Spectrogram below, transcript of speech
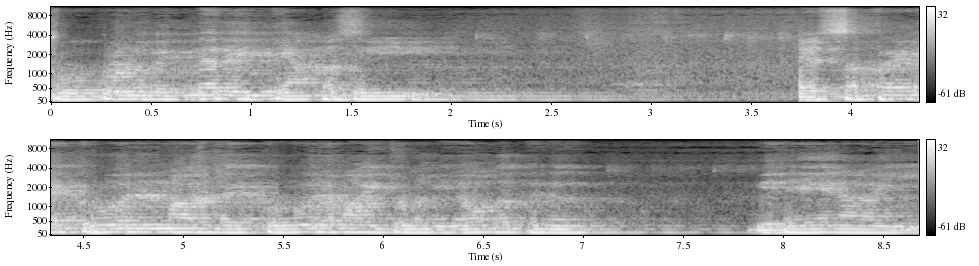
പൂക്കോട് വെറ്റിനറി ക്യാമ്പസിൽ എസ് എഫ് ഐയുടെ ക്രൂരന്മാരുടെ ക്രൂരമായിട്ടുള്ള വിനോദത്തിന് വിധേയനായി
